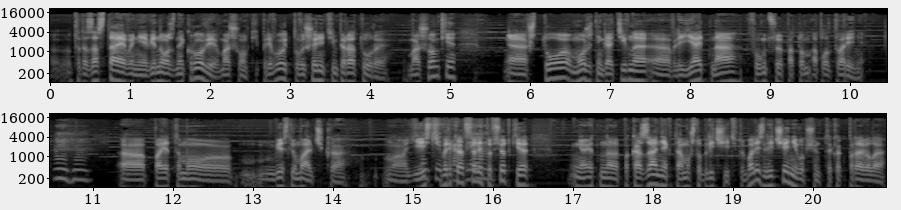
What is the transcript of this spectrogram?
вот это застаивание венозной крови в мошонке приводит к повышению температуры в мошонке, э, что может негативно э, влиять на функцию потом оплодотворения. А, Поэтому, если у мальчика а, есть Какие варикоцелия, проблемы? то все-таки это на показание к тому, чтобы лечить. Эту болезнь лечения, в общем-то, как правило,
